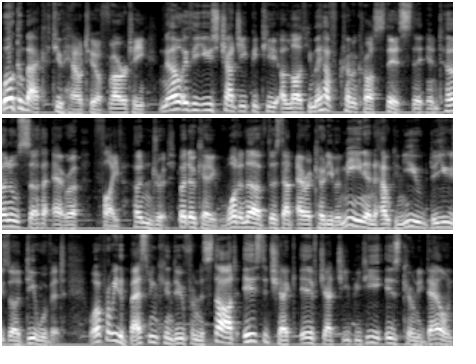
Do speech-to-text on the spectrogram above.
Welcome back to How to Authority. Now if you use ChatGPT a lot you may have come across this, the internal server error 500. But okay, what on earth does that error code even mean and how can you, the user, deal with it? Well, probably the best thing you can do from the start is to check if ChatGPT is currently down.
